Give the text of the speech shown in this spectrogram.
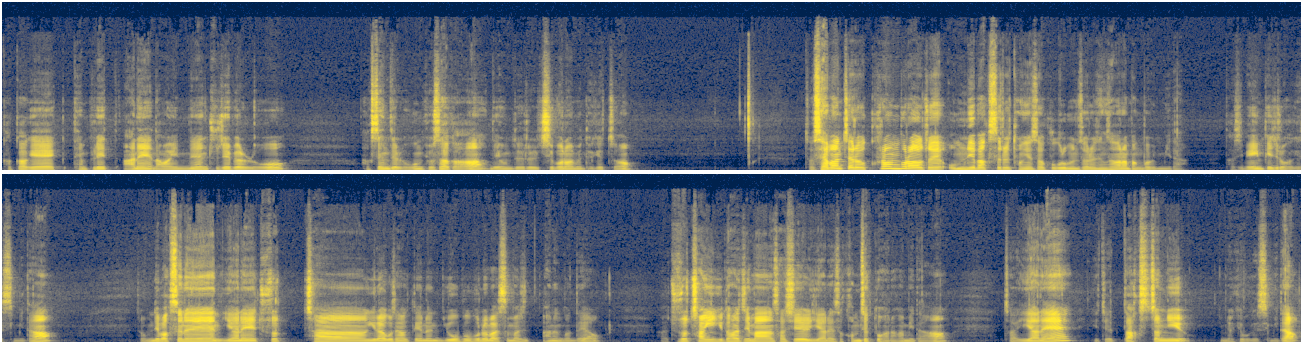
각각의 템플릿 안에 나와 있는 주제별로 학생들 혹은 교사가 내용들을 집어넣으면 되겠죠. 자, 세 번째로 크롬 브라우저의 옴니박스를 통해서 구글 문서를 생성하는 방법입니다. 다시 메인 페이지로 가겠습니다. 자, 옴니박스는 이 안에 주소창이라고 생각되는 이 부분을 말씀하는 건데요. 주소창이기도 하지만 사실 이 안에서 검색도 가능합니다. 자, 이 안에 이제 docs.new 입력해 보겠습니다.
